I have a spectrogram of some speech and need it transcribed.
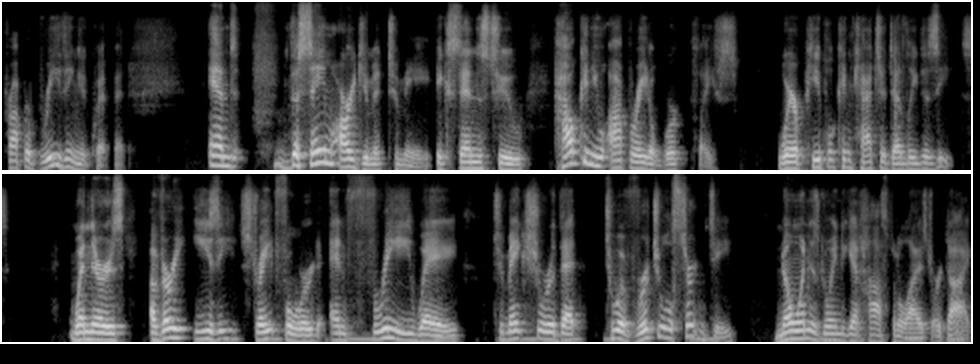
proper breathing equipment. And the same argument to me extends to how can you operate a workplace where people can catch a deadly disease when there's a very easy, straightforward, and free way to make sure that to a virtual certainty, no one is going to get hospitalized or die.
